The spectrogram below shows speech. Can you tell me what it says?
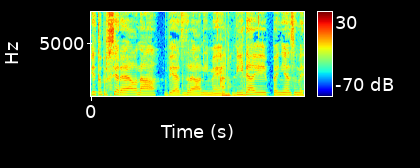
je to prostě reálná věc s reálnými ano. výdaji, penězmi,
